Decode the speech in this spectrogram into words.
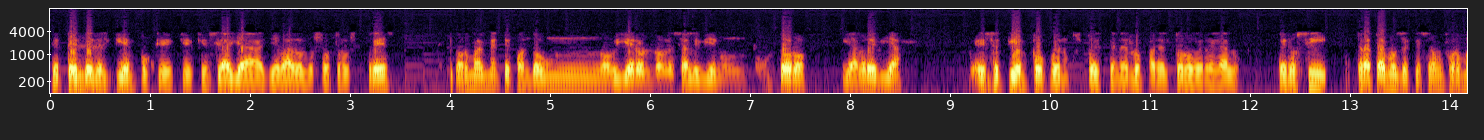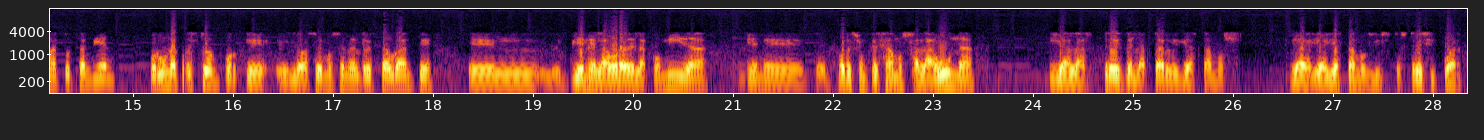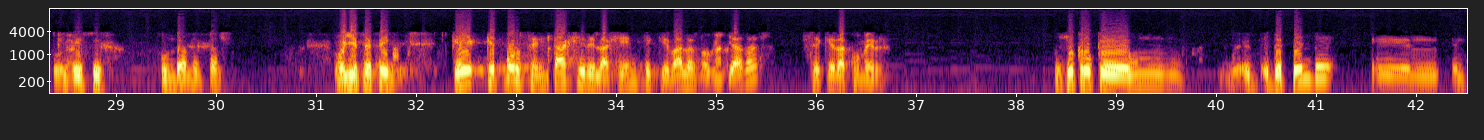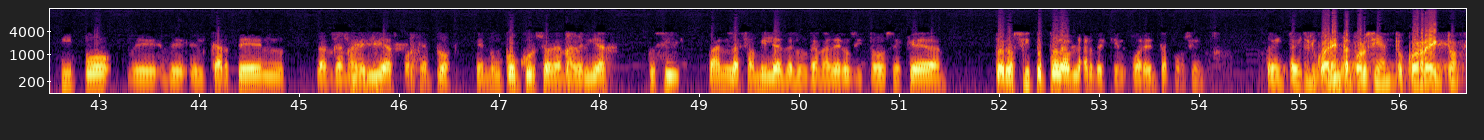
depende del tiempo que, que, se haya llevado los otros tres. Normalmente cuando un novillero no le sale bien un, toro y abrevia, ese tiempo, bueno, pues puedes tenerlo para el toro de regalo. Pero sí, tratamos de que sea un formato también, por una cuestión, porque eh, lo hacemos en el restaurante, el, viene la hora de la comida, viene, por eso empezamos a la una, y a las 3 de la tarde ya estamos ya ya, ya estamos listos, tres y cuarto. Ese es fundamental. Oye, Pepe, ¿qué, ¿qué porcentaje de la gente que va a las novilladas se queda a comer? Pues yo creo que un, eh, depende el, el tipo de, de, el cartel, las ganaderías, por ejemplo, en un concurso de ganaderías, pues sí, van las familias de los ganaderos y todos se quedan pero sí te puedo hablar de que el 40%, 35%. El 40%, correcto.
